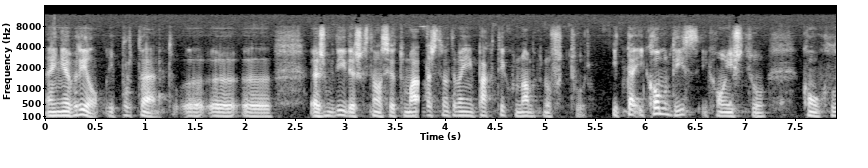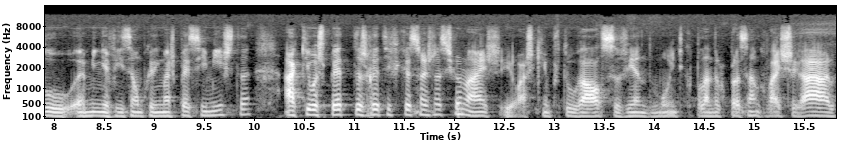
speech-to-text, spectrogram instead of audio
em abril. E, portanto, uh, uh, uh, as medidas que estão a ser tomadas têm também impacto económico no futuro. E, e, como disse, e com isto concluo a minha visão um bocadinho mais pessimista, há aqui o aspecto das ratificações nacionais. Eu acho que em Portugal se vende muito que o plano de recuperação que vai chegar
